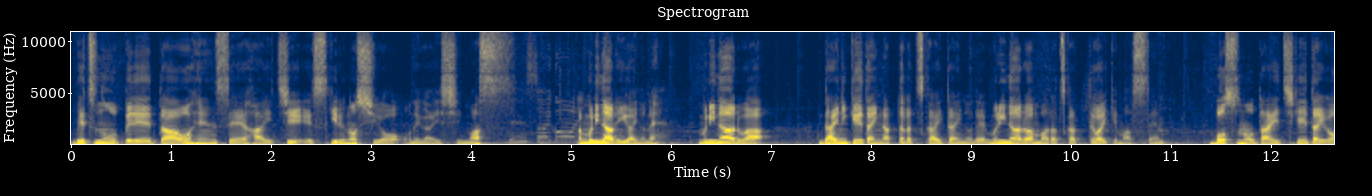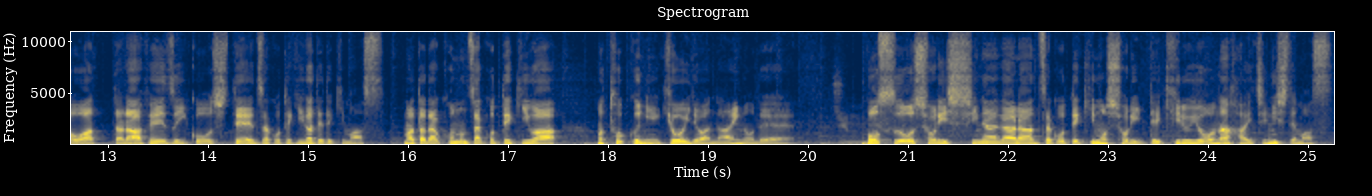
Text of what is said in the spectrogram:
別のオペレーターを編成配置スキルの使用お願いします。あムリナール以外のね。ムリナールは第2形態になったら使いたいのでムリナールはまだ使ってはいけません。ボスの第1形態が終わったらフェーズ移行して雑魚敵が出てきます、まあ、ただこの雑魚敵は、まあ、特に脅威ではないのでボスを処理しながら雑魚敵も処理できるような配置にしてます。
